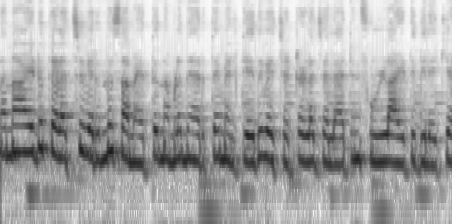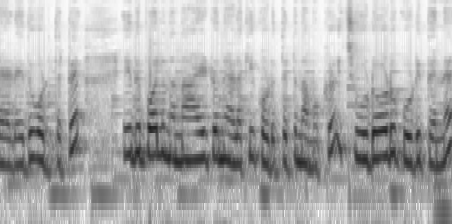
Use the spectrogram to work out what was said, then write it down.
നന്നായിട്ട് തിളച്ച് വരുന്ന സമയത്ത് നമ്മൾ നേരത്തെ മെൽറ്റ് ചെയ്ത് വെച്ചിട്ടുള്ള ജലാറ്റിൻ ഫുള്ളായിട്ട് ഇതിലേക്ക് ആഡ് ചെയ്ത് കൊടുത്തിട്ട് ഇതുപോലെ നന്നായിട്ടൊന്ന് ഇളക്കി കൊടുത്തിട്ട് നമുക്ക് ചൂടോട് കൂടി തന്നെ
